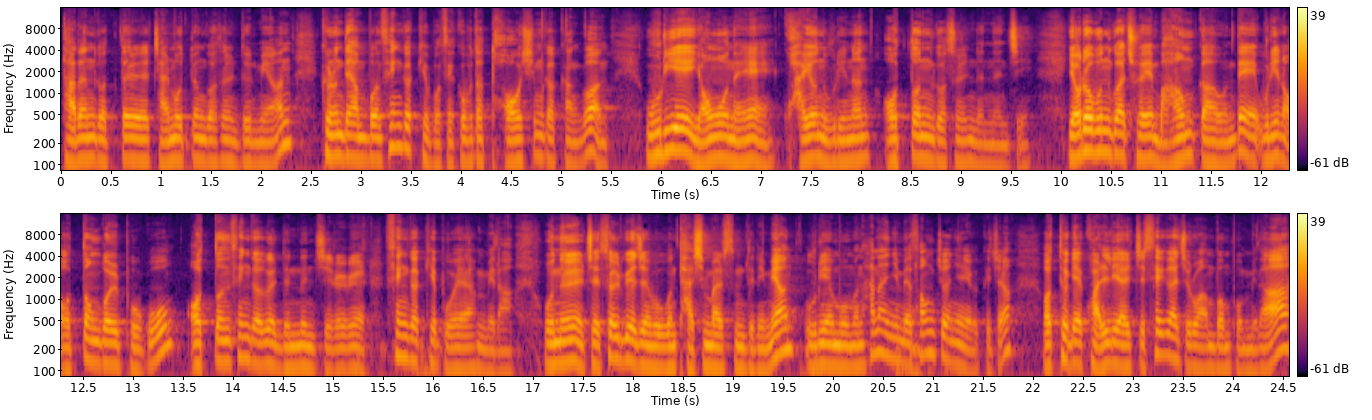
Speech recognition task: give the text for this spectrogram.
다른 것들 잘못된 것을 넣으면 그런데 한번 생각해 보세요. 그보다 더 심각한 건 우리의 영혼에 과연 우리는 어떤 것을 넣는지 여러분과 저의 마음 가운데 우리는 어떤 걸 보고 어떤 생각을 넣는지를 생각해 보아야 합니다. 오늘 제 설교의 제목은 다시 말씀드리면 우리의 몸은 하나님의 성전이에요. 그죠? 어떻게 관리할지 세 가지로 한번 봅니다.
